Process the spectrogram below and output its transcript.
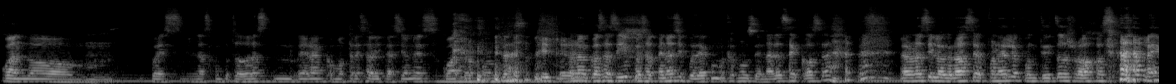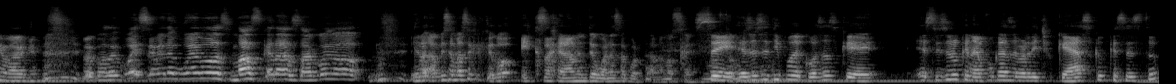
cuando mm, pues las computadoras eran como tres habitaciones, cuatro juntas, una cosa así, pues apenas si podía como que funcionar esa cosa, pero aún así logró hacer, ponerle puntitos rojos a la imagen. Fue como de, güey, se ven de huevos, máscaras, a huevo. Y a mí se me hace que quedó exageradamente buena esa portada, no sé. Sí, es ese tipo de cosas que estoy seguro que en épocas de haber dicho qué asco que es esto,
